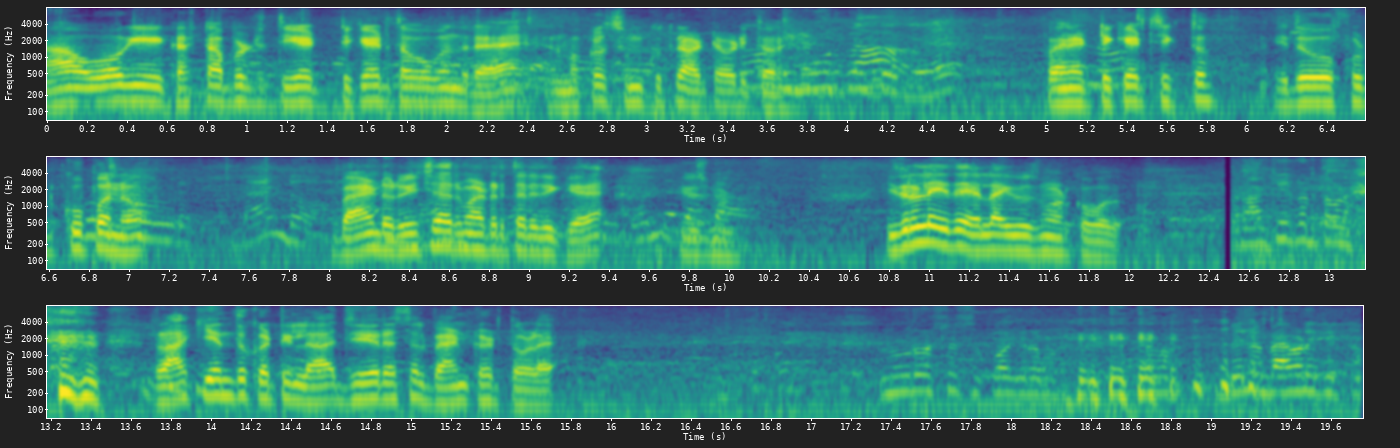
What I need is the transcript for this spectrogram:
ನಾವು ಹೋಗಿ ಕಷ್ಟಪಟ್ಟು ಟಿಕೆಟ್ ಟಿಕೆಟ್ ತಗೊಬಂದ್ರೆ ನನ್ನ ಮಕ್ಕಳು ಸುಮ್ ಕುತ್ಕೊಂಡು ಆಟ ಹೊಡಿತಾರೆ. ಫೈನಲ್ ಟಿಕೆಟ್ ಸಿಕ್ತು. ಇದು ಫುಡ್ ಕೂಪನು ಬ್ಯಾಂಡ್ ರೀಚಾರ್ಜ್ ಮಾಡಿರ್ತಾರೆ ಇದಕ್ಕೆ. ಯೂಸ್ ಮಾಡಿ ಇದರಲ್ಲೇ ಇದೆ ಎಲ್ಲ ಯೂಸ್ ಮಾಡ್ಕೋಬೋದು. ರಾಖಿ ಕಟ್ತಾಳೆ. ರಾಖಿ ಅಂತೂ ಕಟ್ಟಿಲ್ಲ ಜೆ ಆರ್ ಎಸ್ ಅಲ್ಲಿ ಬ್ಯಾಂಡ್ ಕಟ್ತಾಳೆ. ನೂರು ವರ್ಷ ಸುಖವಾಗಿರೋ ಬೆಲ್ಲ ಬ್ಯಾಗೊಳಗೆ ಇಟ್ಟು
